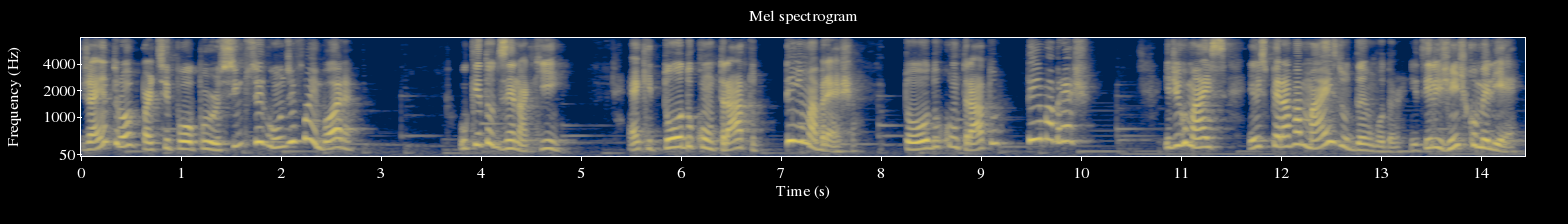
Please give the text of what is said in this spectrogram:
Já entrou, participou por 5 segundos e foi embora. O que eu tô dizendo aqui é que todo contrato tem uma brecha. Todo contrato tem uma brecha. E digo mais, eu esperava mais do Dumbledore, inteligente como ele é.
